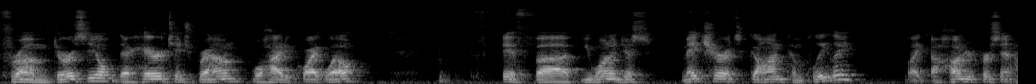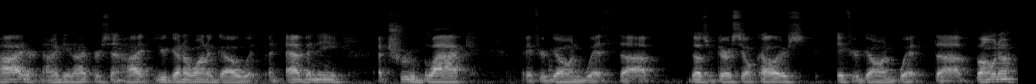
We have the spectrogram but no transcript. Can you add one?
from Duraseal. Their Heritage Brown will hide it quite well. If uh, you want to just make sure it's gone completely, like 100% hide or 99% hide, you're going to want to go with an ebony, a true black. If you're going with, uh, those are Duraseal colors. If you're going with uh, Bona,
